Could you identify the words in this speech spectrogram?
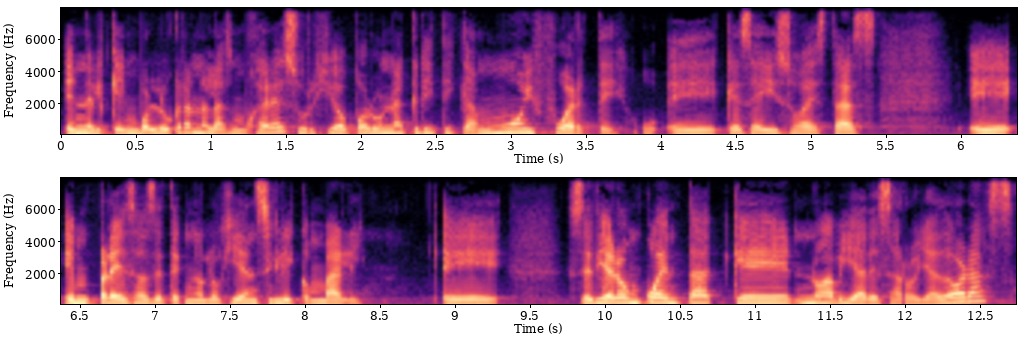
en el que involucran a las mujeres surgió por una crítica muy fuerte eh, que se hizo a estas eh, empresas de tecnología en Silicon Valley. Eh, se dieron cuenta que no había desarrolladoras,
